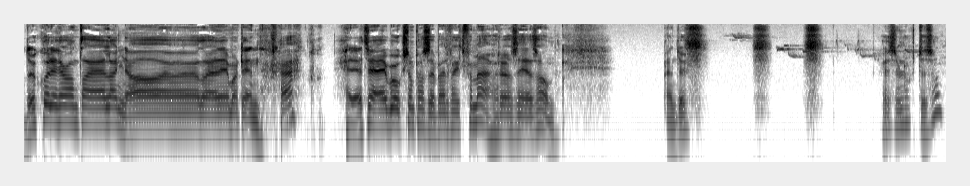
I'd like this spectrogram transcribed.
du hvor elegant jeg landa der, Martin? Hæ? Dette tror jeg er en bok som passer perfekt for meg, for å si det sånn. Men du Hva er det som lukter sånn?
